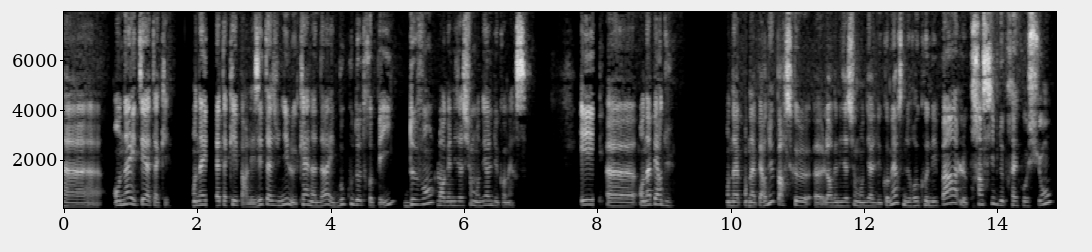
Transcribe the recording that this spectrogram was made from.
on a été attaqué. On a été attaqué par les États-Unis, le Canada et beaucoup d'autres pays devant l'Organisation mondiale du commerce. Et on a perdu on a, on a perdu parce que euh, l'Organisation mondiale du commerce ne reconnaît pas le principe de précaution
